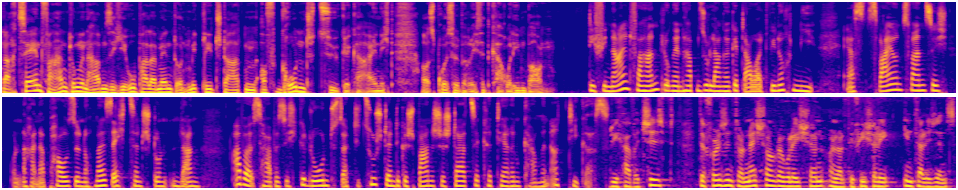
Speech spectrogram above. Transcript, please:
Nach zähen Verhandlungen haben sich EU-Parlament und Mitgliedstaaten auf Grundzüge geeinigt. Aus Brüssel berichtet Caroline Born. Die finalen Verhandlungen haben so lange gedauert wie noch nie. Erst 22, und nach einer Pause nochmal 16 Stunden lang. Aber es habe sich gelohnt, sagt die zuständige spanische Staatssekretärin Carmen Artigas. We have achieved the first international regulation on artificial intelligence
